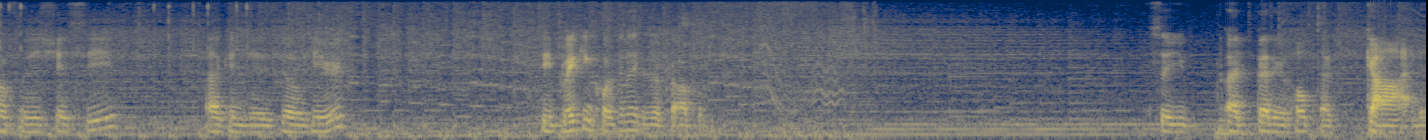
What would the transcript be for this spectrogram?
Going for the JC. I can just go here. See, breaking Corviknight is a problem. So you, I better hope that God.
